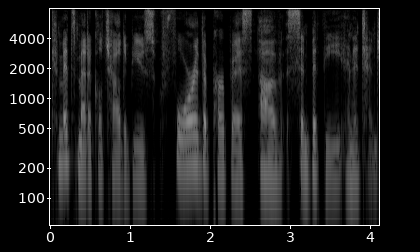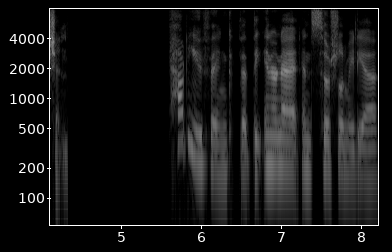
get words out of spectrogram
commits medical child abuse for the purpose of sympathy and attention. How do you think that the internet and social media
